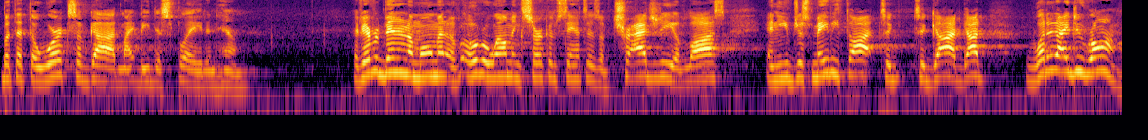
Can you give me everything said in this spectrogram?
but that the works of God might be displayed in him. Have you ever been in a moment of overwhelming circumstances, of tragedy, of loss, and you've just maybe thought to, to God, God, what did I do wrong?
